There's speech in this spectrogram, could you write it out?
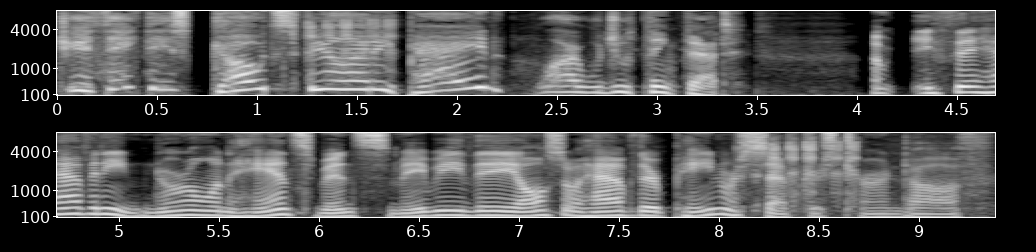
Do you think these goats feel any pain? Why would you think that? Um, if they have any neural enhancements, maybe they also have their pain receptors turned off.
